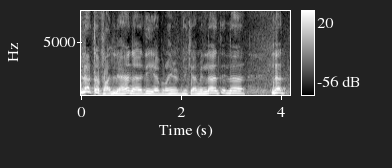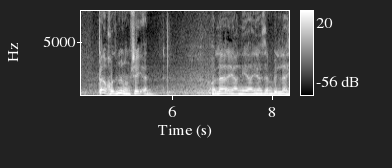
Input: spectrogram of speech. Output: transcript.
لا تفعل. لهنا هذه يا إبراهيم بن كامل. لا لا لا تأخذ منهم شيئا. ولا يعني عياذا بالله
